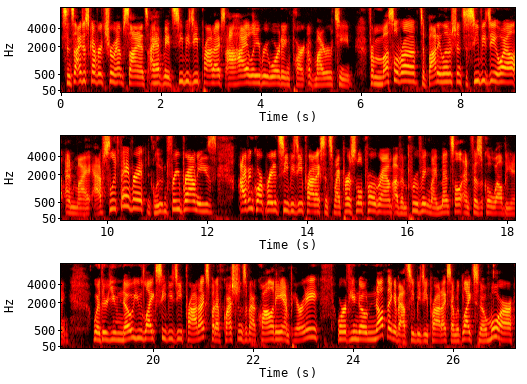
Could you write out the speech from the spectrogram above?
Since I discovered True Hemp Science, I have made CBD products a highly rewarding part of my routine. From muscle rub to body lotion to CBD oil and my absolute favorite, gluten-free brownies. I've incorporated CBD products into my personal program of improving my mental and physical well-being. Whether you know you like CBD products but have questions about quality and purity, or if you know nothing about CBD products and would like to know more,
